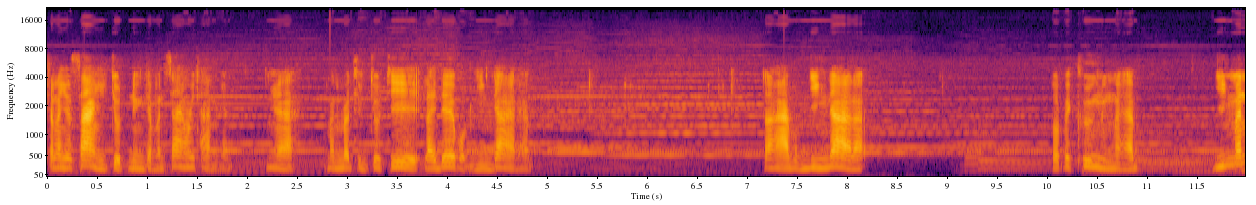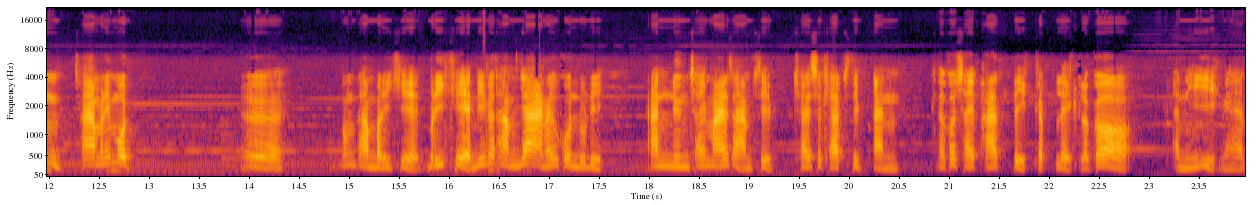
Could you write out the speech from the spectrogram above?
กำลังจะสร้างอีกจุดหนึ่งแต่มันสร้างไม่ทันครับเนี่ยมันมาถึงจุดที่ไรเดอร์ผมยิงได้นะครับ ทหารผมยิงได้แล้วลดไปครึ่งหนึ่งนะครับ ยิงมันฆ่ามันให้หมด เออ ต้องทำบริเคดบริเคดนี่ก็ทำยากนะทุกคนดูดิ อันหนึ่งใช้ไม้สามสิบใช้สแครปสิบอัน แล้วก็ใช้พลาสติกกับเหล็กแล้วก็อันนี้อีกนะครับ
